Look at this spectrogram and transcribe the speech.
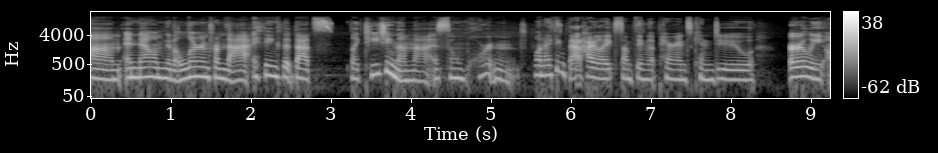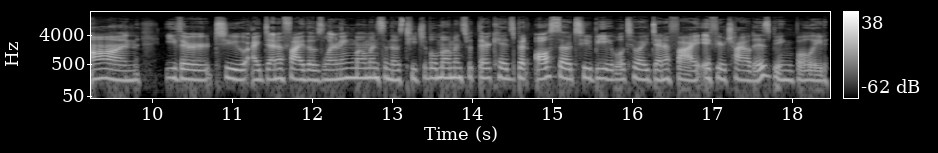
Um, and now I'm going to learn from that. I think that that's like teaching them that is so important. Well, and I think that highlights something that parents can do early on either to identify those learning moments and those teachable moments with their kids, but also to be able to identify if your child is being bullied,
